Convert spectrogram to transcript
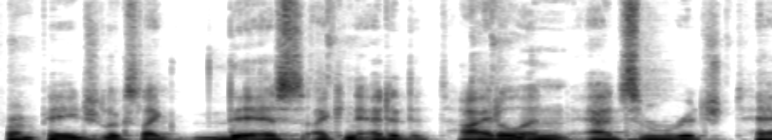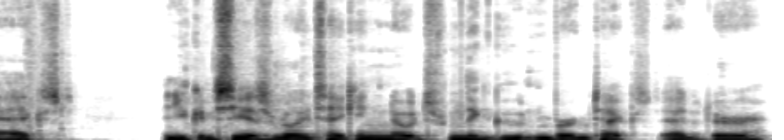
front page looks like this. I can edit the title and add some rich text. And you can see it's really taking notes from the Gutenberg text editor,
